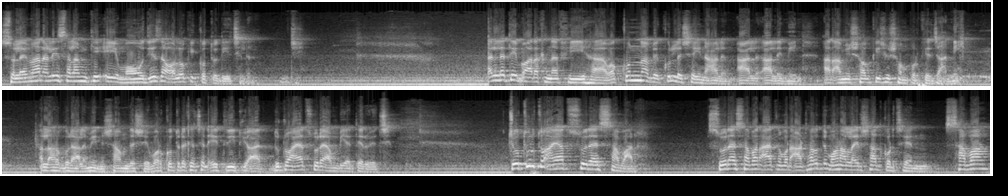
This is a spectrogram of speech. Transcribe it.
সুলাইমান আলী সালামকে এই মজিজা অলৌকিকত্ব দিয়েছিলেন। জি। আল্লাতি বারাকনা ফিহা ওয়াকুন্না বেকুল্লে সেই আলেম আলেমিন। আর আমি সব কিছু সম্পর্কে জানি। আল্লাহ রবুল আলমিন সামদেশে বরকত রেখেছেন। এই তৃতীয় আয়াত দুটো আয়াত সুরে আম্বিয়াতে রয়েছে। চতুর্থ আয়াত সুরায় সাবার। সুরায় সাবার আয়াত নম্বর আঠারোতে মহান আল্লাহ ইরশাদ করছেন সাবা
